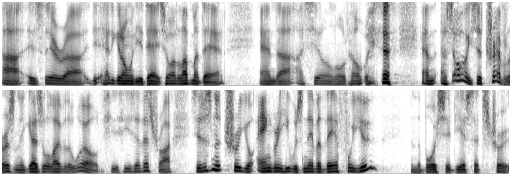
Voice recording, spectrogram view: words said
uh, is there uh, how do you get on with your dad?" So I love my dad. And uh, I said, Oh, Lord, help me. and I said, Oh, he's a traveler, isn't he? He goes all over the world. She, he said, That's right. He said, Isn't it true you're angry he was never there for you? And the boy said, Yes, that's true.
